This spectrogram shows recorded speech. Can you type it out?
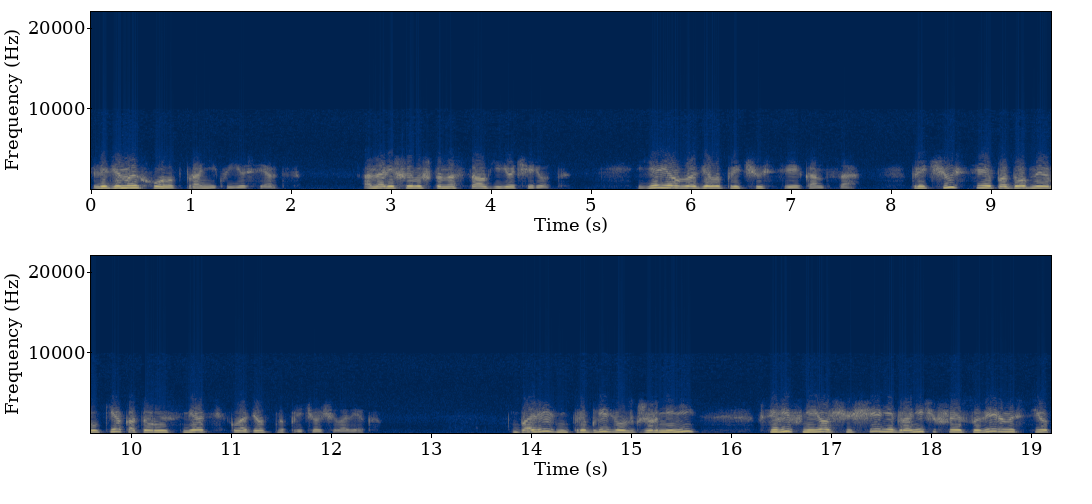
Ледяной холод проник в ее сердце. Она решила, что настал ее черед. Ею овладело предчувствие конца — предчувствие, подобное руке, которую смерть кладет на плечо человека. Болезнь приблизилась к Жермени, вселив в нее ощущение, граничившее с уверенностью,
